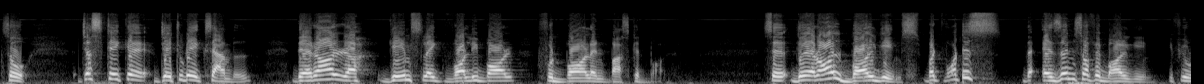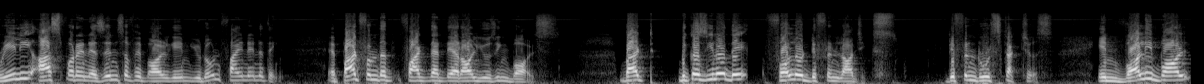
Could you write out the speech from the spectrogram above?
So, just take a day to day example there are uh, games like volleyball, football and basketball. So, they are all ball games, but what is the essence of a ball game if you really ask for an essence of a ball game you do not find anything apart from the fact that they are all using balls, but because you know they follow different logics different rule structures in volleyball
